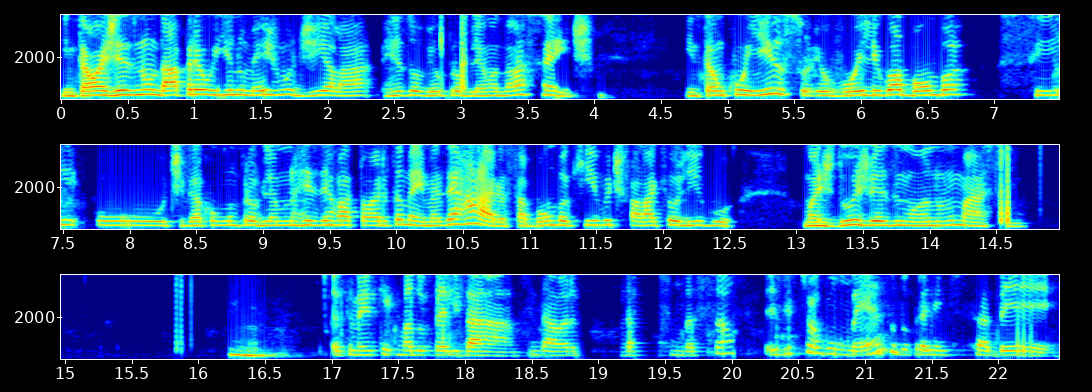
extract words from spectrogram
Então, às vezes, não dá para eu ir no mesmo dia lá resolver o problema da nascente. Então, com isso, eu vou e ligo a bomba se o tiver algum problema no reservatório também. Mas é raro. Essa bomba aqui, vou te falar que eu ligo umas duas vezes no ano no máximo. Sim. Eu também fiquei com uma dúvida ali da, da hora da fundação. Existe algum método para a gente saber,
